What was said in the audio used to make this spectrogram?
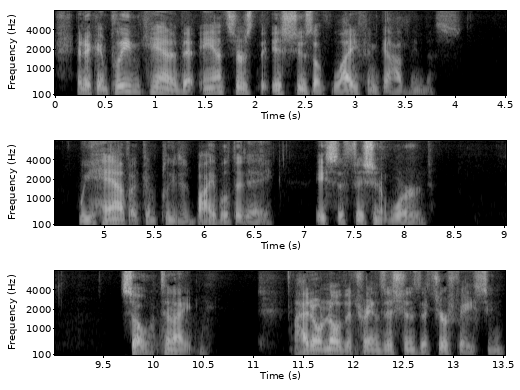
in a complete canon that answers the issues of life and godliness. We have a completed Bible today, a sufficient word. So, tonight, I don't know the transitions that you're facing.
